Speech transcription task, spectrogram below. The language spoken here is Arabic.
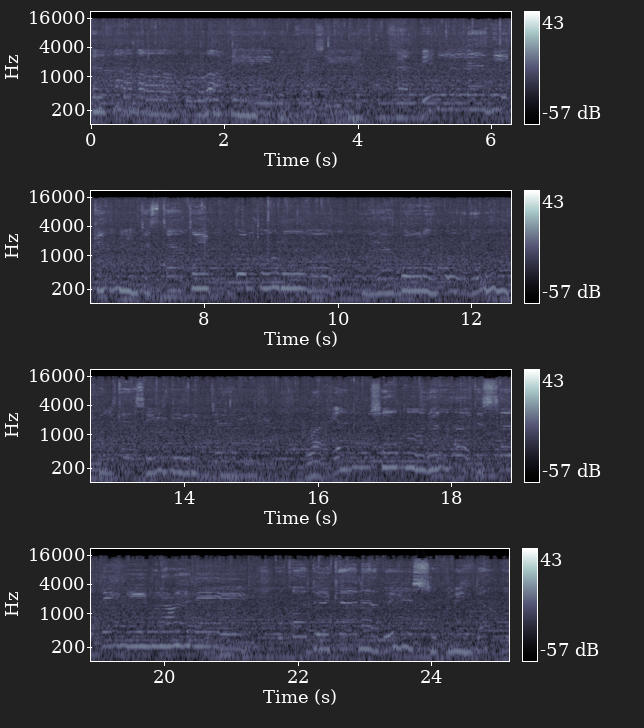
يسعك الفضاء الرحيم الفسيح فبالله كم تستطيب الأمور ويبرأ جروح الكثير الجريح وينشط ذاك السقيم العليم وقد كان بالسكم دهرا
